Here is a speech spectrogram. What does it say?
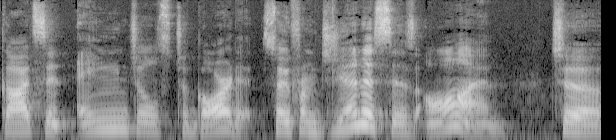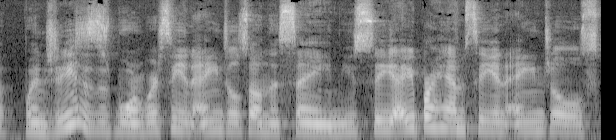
God sent angels to guard it. So from Genesis on to when Jesus is born, we're seeing angels on the scene. You see Abraham seeing angels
